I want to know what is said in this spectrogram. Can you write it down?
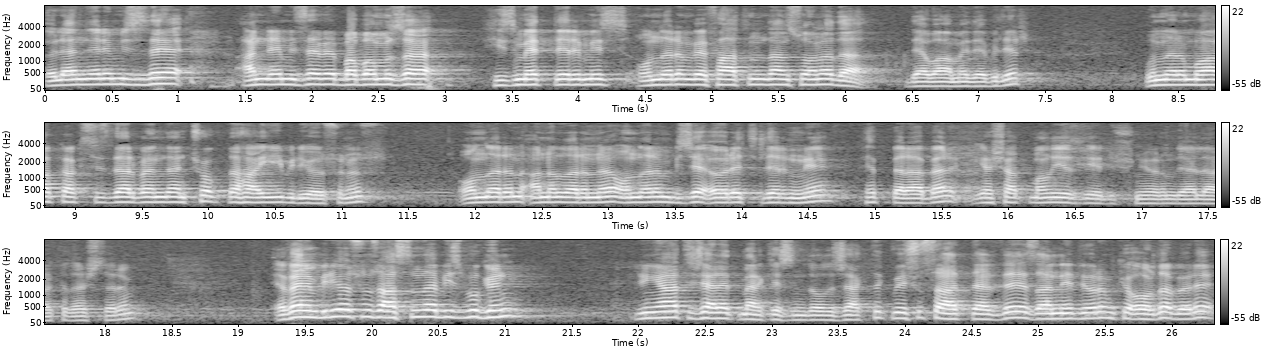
ölenlerimizde annemize ve babamıza hizmetlerimiz onların vefatından sonra da devam edebilir. Bunları muhakkak sizler benden çok daha iyi biliyorsunuz. Onların anılarını, onların bize öğretilerini hep beraber yaşatmalıyız diye düşünüyorum değerli arkadaşlarım. Efendim biliyorsunuz aslında biz bugün Dünya Ticaret Merkezi'nde olacaktık ve şu saatlerde zannediyorum ki orada böyle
